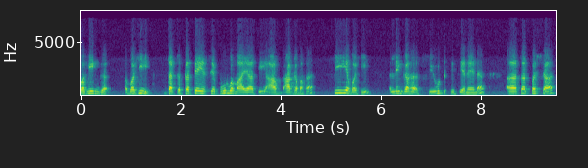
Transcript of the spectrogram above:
वहिङ् वहि, तत् प्रत्ययस्य पूर्वम् आयाति आगमः सीयवहि लिङ्गः स्यूट् इत्यनेन तत्पश्चात्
